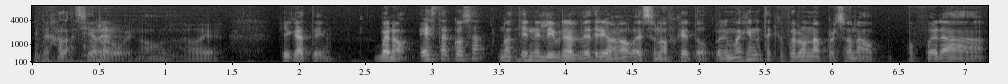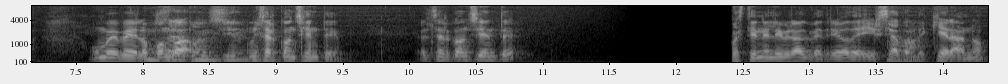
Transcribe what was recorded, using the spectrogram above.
Déjala cierro, ver. güey, no, oye. Fíjate. Bueno, esta cosa no tiene libre albedrío, ¿no? Es un objeto. Pero imagínate que fuera una persona o, o fuera un bebé, lo Un pongo ser consciente. un ser consciente. El ser consciente, pues tiene libre albedrío de irse a donde quiera, ¿no?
